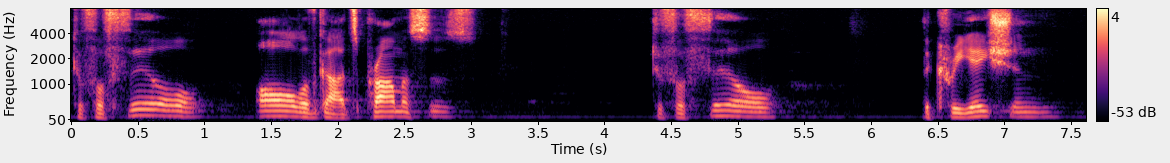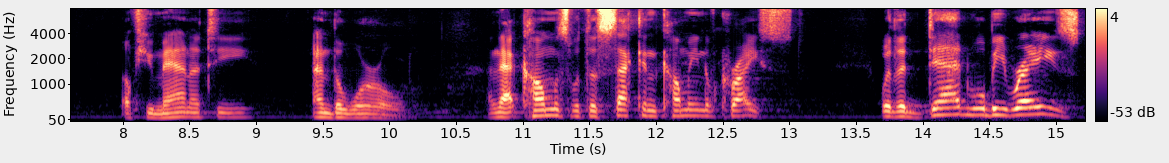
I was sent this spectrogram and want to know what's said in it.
to fulfill all of God's promises, to fulfill the creation of humanity and the world. And that comes with the second coming of Christ, where the dead will be raised,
